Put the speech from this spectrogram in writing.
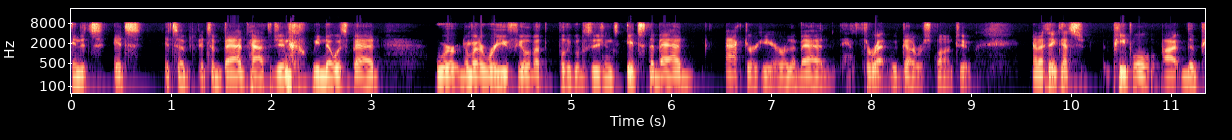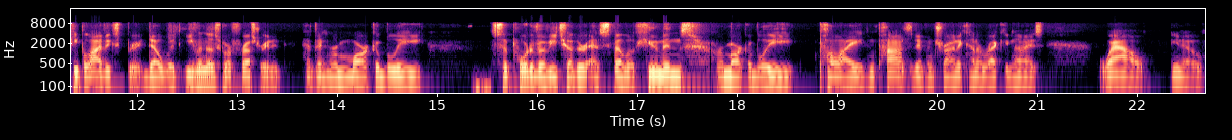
and it's it's it's a it's a bad pathogen. we know it's bad. We're no matter where you feel about the political decisions, it's the bad actor here or the bad threat we've got to respond to. And I think that's people. I, the people I've experienced dealt with, even those who are frustrated, have been remarkably supportive of each other as fellow humans, remarkably polite and positive, and trying to kind of recognize, wow, you know,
